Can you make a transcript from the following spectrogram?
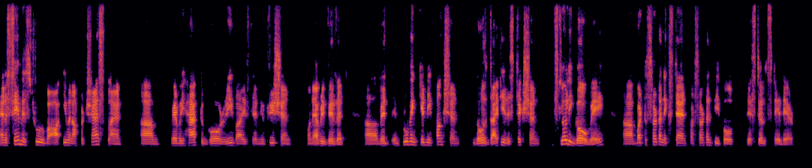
And the same is true about even after transplant, um, where we have to go revise their nutrition on every visit. Uh, with improving kidney function, those dietary restrictions slowly go away, uh, but to a certain extent, for certain people, they still stay there.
